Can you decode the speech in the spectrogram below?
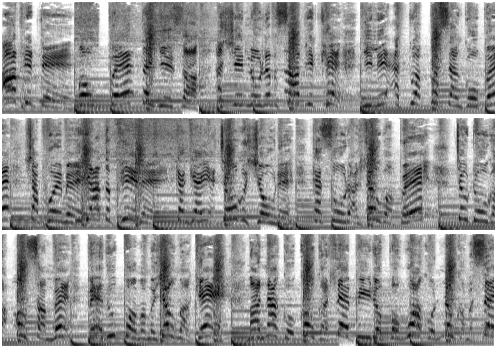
အားဖြစ်တယ်။မုံပဲတရေစာအရှင်လိုလည်းမစားပြစ်ခဲ့ညီလေးအတွက်ပတ်စံကိုပဲရှာဖွေမယ်။တရားသဖြင့်နဲ့ကံကံရဲ့အကျိုးကိုရှုံတယ်။ကတ်ဆိုတာလောက်ပါပဲ။ကျုပ်တို့ကအုပ်ဆာမဲ့ဘယ်သူပေါ်မှမရောက်မှာကဲ။မာနကိုကောက်ကလှည့်ပြီးတော့ဘဝကိုနှုတ်ကမဆဲ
